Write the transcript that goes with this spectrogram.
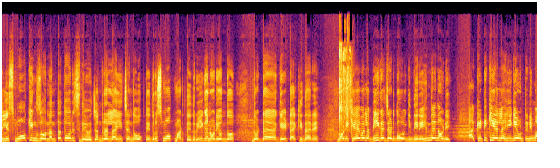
ಇಲ್ಲಿ ಸ್ಮೋಕಿಂಗ್ ಝೋನ್ ಅಂತ ತೋರಿಸಿದ್ದೇವೆ. ಜನರೆಲ್ಲ ಈಚೆಂದ ಹೋಗ್ತಿದ್ರು ಸ್ಮೋಕ್ ಮಾಡ್ತಿದ್ರು ಈಗ ನೋಡಿ, ಒಂದು ದೊಡ್ಡ ಗೇಟ್ ಹಾಕಿದ್ದಾರೆ. ನೋಡಿ, ಕೇವಲ ಬೀಗ ಜಡ್ದು ಹೋಗಿದ್ದೀರಿ. ಹಿಂದೆ ನೋಡಿ. ಆ ಕಿಟಕಿ ಎಲ್ಲ ಹೀಗೆ ಉಂಟು. ನಿಮ್ಮ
